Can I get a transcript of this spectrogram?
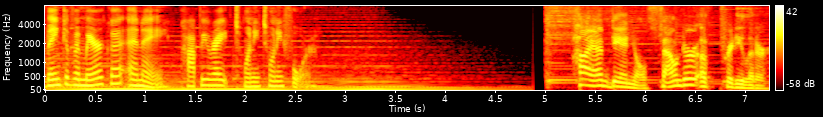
Bank of America NA, copyright 2024. Hi, I'm Daniel, founder of Pretty Litter.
